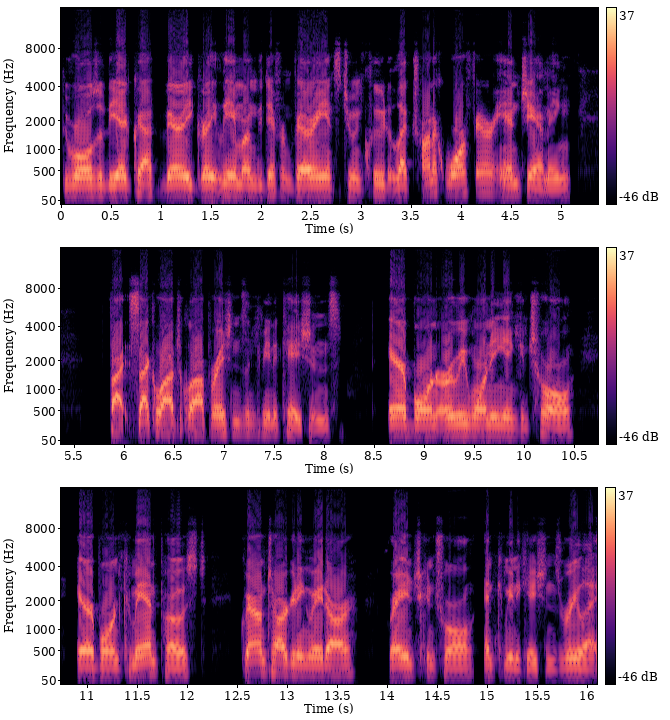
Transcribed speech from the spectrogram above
The roles of the aircraft vary greatly among the different variants to include electronic warfare and jamming, psychological operations and communications, airborne early warning and control, airborne command post, ground targeting radar, range control, and communications relay.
